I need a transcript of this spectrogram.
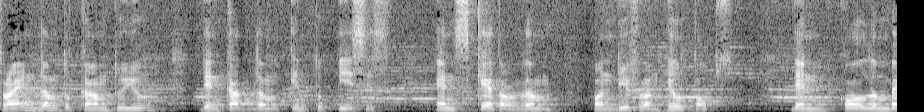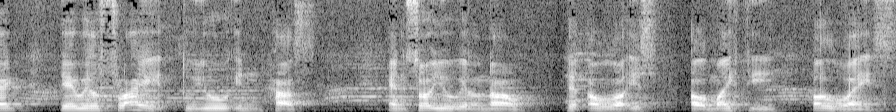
train them to come to you, then cut them into pieces, and scatter them on different hilltops. Then call them back, they will fly to you in haste, and so you will know that Allah is Almighty, always.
